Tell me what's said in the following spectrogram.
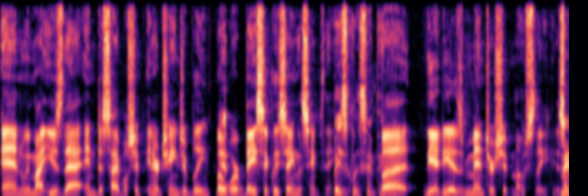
and we might use that in discipleship interchangeably, but Yep. we're basically saying the same thing. Basically, same thing. But the idea is mentorship mostly. Is mentorship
